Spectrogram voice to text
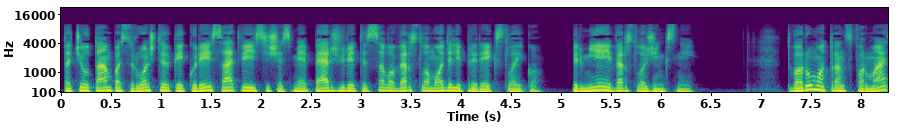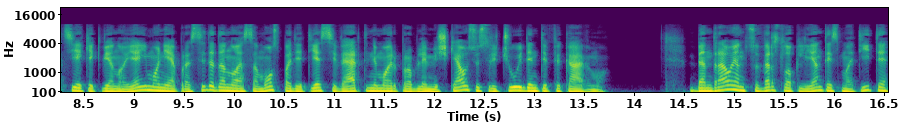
tačiau tam pasiruošti ir kai kuriais atvejais iš esmė peržiūrėti savo verslo modelį prireiks laiko. Pirmieji verslo žingsniai. Tvarumo transformacija kiekvienoje įmonėje prasideda nuo esamos padėties įvertinimo ir problemiškiausių sričių identifikavimo. Bendraujant su verslo klientais matyti,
